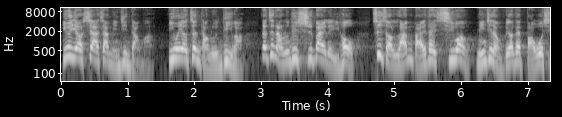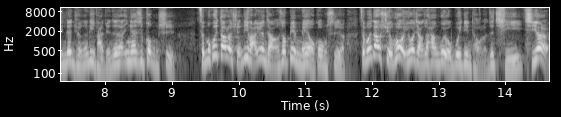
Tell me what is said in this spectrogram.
因为要下下民进党嘛，因为要政党轮替嘛。那政党轮替失败了以后，至少蓝白在希望民进党不要再把握行政权跟立法权，这上应该是共识。怎么会到了选立法院长的时候变没有共识了？怎么到选后以后讲说韩国瑜我不一定投了？这其一，其二，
